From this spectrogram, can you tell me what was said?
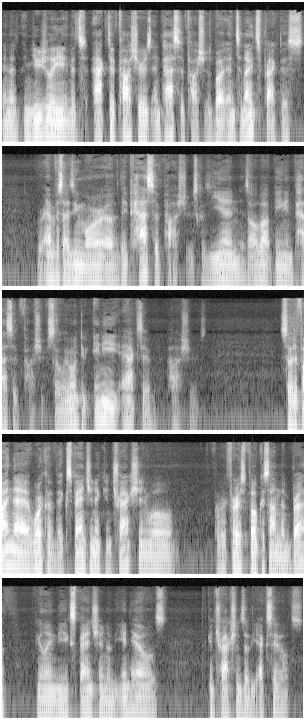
and, that, and usually it's active postures and passive postures. But in tonight's practice, we're emphasizing more of the passive postures because yin is all about being in passive postures. So we won't do any active postures. So to find that work of expansion and contraction, we'll first focus on the breath, feeling the expansion of the inhales, the contractions of the exhales.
